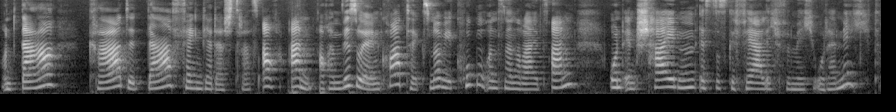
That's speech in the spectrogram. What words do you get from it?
und da, gerade da fängt ja der Stress auch an, auch im visuellen Kortex. Ne? Wir gucken uns einen Reiz an und entscheiden, ist es gefährlich für mich oder nicht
